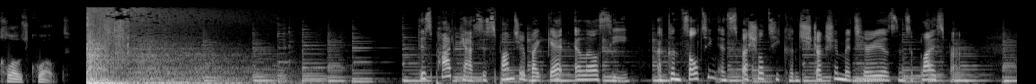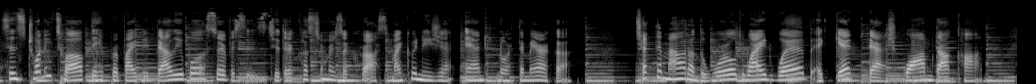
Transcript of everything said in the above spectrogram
Close quote. This podcast is sponsored by Get LLC, a consulting and specialty construction materials and supplies firm. Since 2012, they have provided valuable services to their customers across Micronesia and North America. Check them out on the World Wide Web at get-guam.com.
